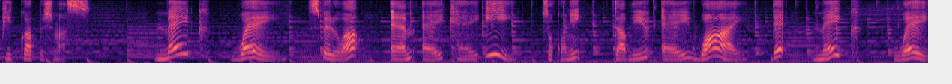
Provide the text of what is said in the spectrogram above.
ピックアップします make way スペルは M-A-K-E そこに W-A-Y で make way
